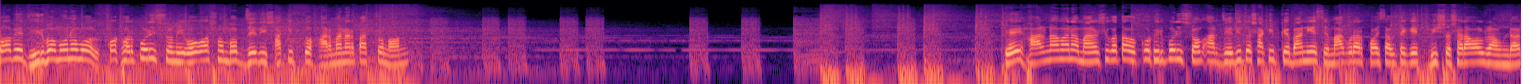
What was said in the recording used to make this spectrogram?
তবে ধীর্ব মনোবল, কঠোর পরিশ্রমী ও অসম্ভব জেদি সাকিব তো হার মানার পাত্র নন। এই হার না মানা মানসিকতা ও কঠিন পরিশ্রম আর জেদি তো সাকিবকে বানিয়েছে মাগুরার ফয়সাল থেকে বিশ্বসেরা অলরাউন্ডার।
